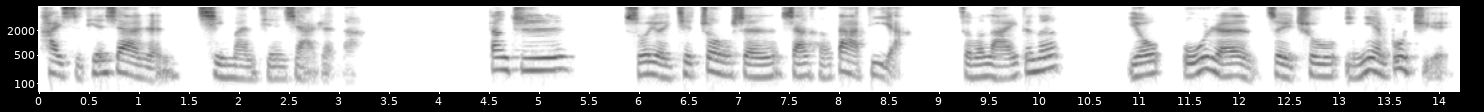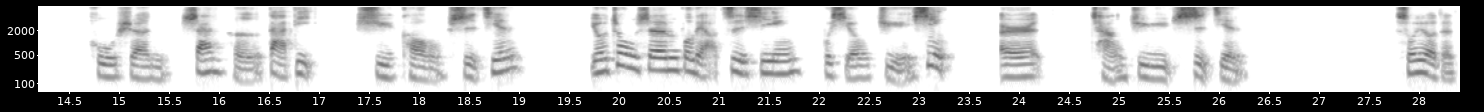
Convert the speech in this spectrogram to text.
害死天下人，轻慢天下人啊！当知所有一切众生，山河大地呀、啊，怎么来的呢？由无人最初一念不觉，忽生山河大地，虚空世间。由众生不了自心，不修觉性，而常居世间。所有的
